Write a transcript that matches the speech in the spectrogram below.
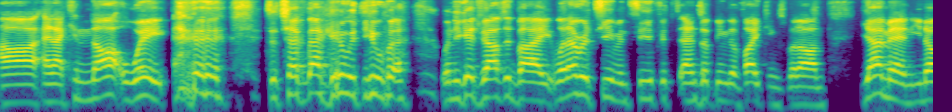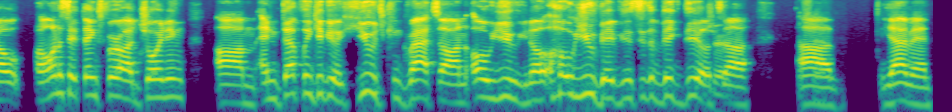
Uh, and I cannot wait to check back in with you when you get drafted by whatever team and see if it ends up being the Vikings. But um, yeah, man. You know, I want to say thanks for uh, joining. Um, and definitely give you a huge congrats on OU. You know, OU baby, this is a big deal. Sure. It's uh, uh, yeah, man.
